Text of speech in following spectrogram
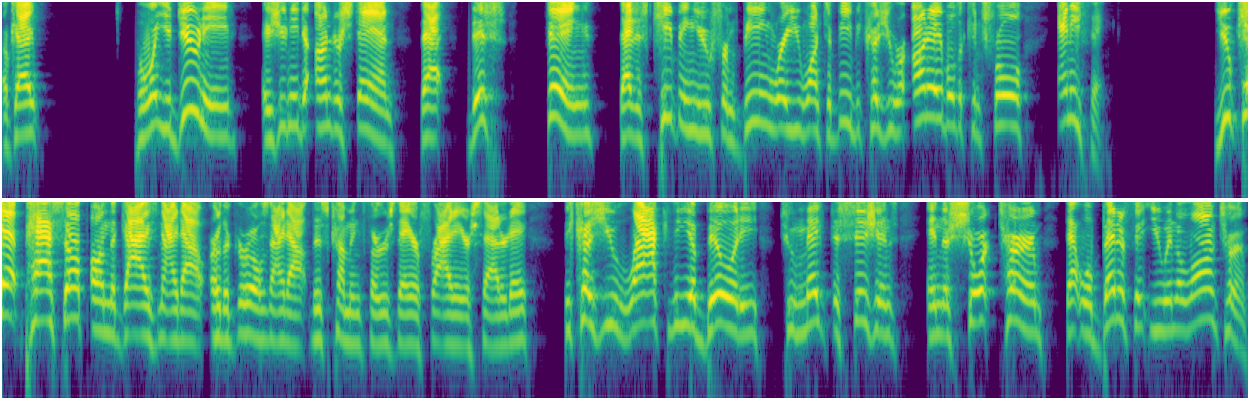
Okay. But what you do need is you need to understand that this thing that is keeping you from being where you want to be because you were unable to control anything. You can't pass up on the guys' night out or the girls' night out this coming Thursday or Friday or Saturday because you lack the ability to make decisions in the short term that will benefit you in the long term.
